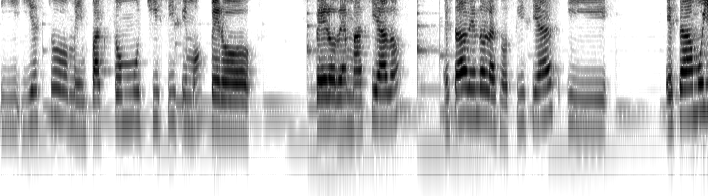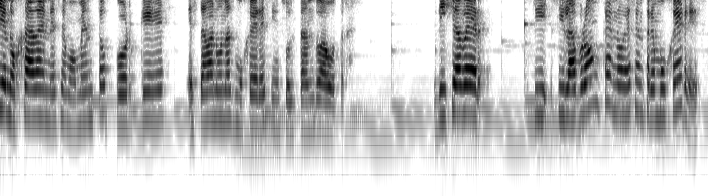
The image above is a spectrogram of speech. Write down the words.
y, esto me impactó muchísimo, pero, pero demasiado, estaba viendo las noticias y estaba muy enojada en ese momento porque estaban unas mujeres insultando a otras. Dije, a ver, si, si la bronca no es entre mujeres,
